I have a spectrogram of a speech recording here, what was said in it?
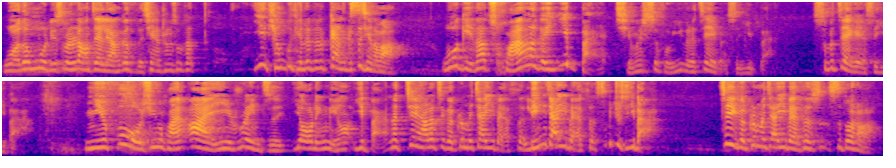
我的目的是不是让这两个子线程是不是一停不停的在干这个事情了吧？我给他传了个一百，请问是否意味着这个是一百？是不是这个也是一百？你 for 循环 i in range 幺零零一百，那接下来这个哥们加一百次，零加一百次，是不是就是一百？这个哥们加一百次是是多少？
